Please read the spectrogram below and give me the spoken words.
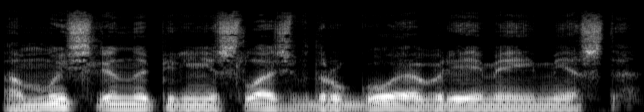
а мысленно перенеслась в другое время и место.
